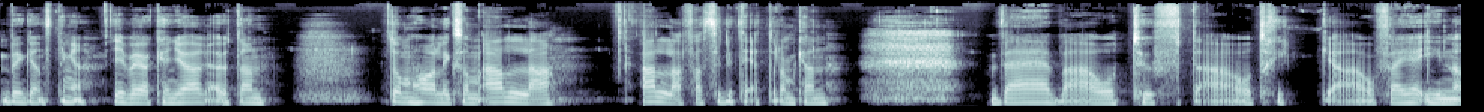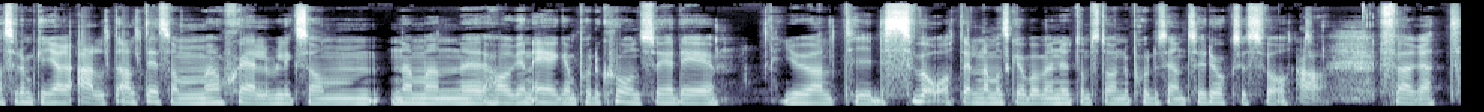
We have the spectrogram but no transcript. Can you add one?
begränsningar i vad jag kan göra. Utan de har liksom alla, alla faciliteter. De kan väva och tufta och trycka och färga in. Alltså de kan göra allt. Allt det som man själv, liksom, när man har en egen produktion så är det ju alltid svårt. Eller när man ska jobba med en utomstående producent så är det också svårt. Ja. För att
